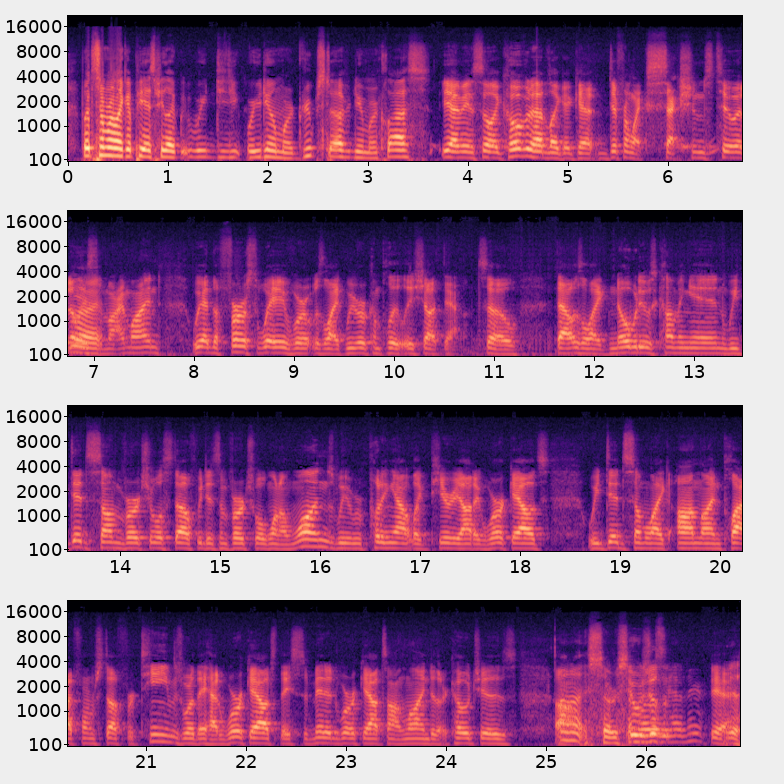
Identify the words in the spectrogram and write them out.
But somewhere like a PSP, like were, did you, were you doing more group stuff? Were you doing more class? Yeah, I mean, so like COVID had like a, different like sections to it, at least in my mind. We had the first wave where it was like we were completely shut down. So that was like nobody was coming in. We did some virtual stuff. We did some virtual one-on-ones. We were putting out like periodic workouts. We did some like online platform stuff for teams where they had workouts. They submitted workouts online to their coaches. Oh, Um, nice. Sort of it was just what we have here. yeah, Yeah.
